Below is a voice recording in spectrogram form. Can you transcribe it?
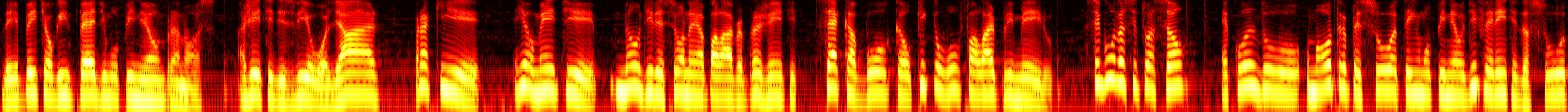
de repente alguém pede uma opinião para nós. A gente desvia o olhar para que realmente não direcionem a palavra para a gente, seca a boca, o que, que eu vou falar primeiro? A segunda situação é quando uma outra pessoa tem uma opinião diferente da sua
